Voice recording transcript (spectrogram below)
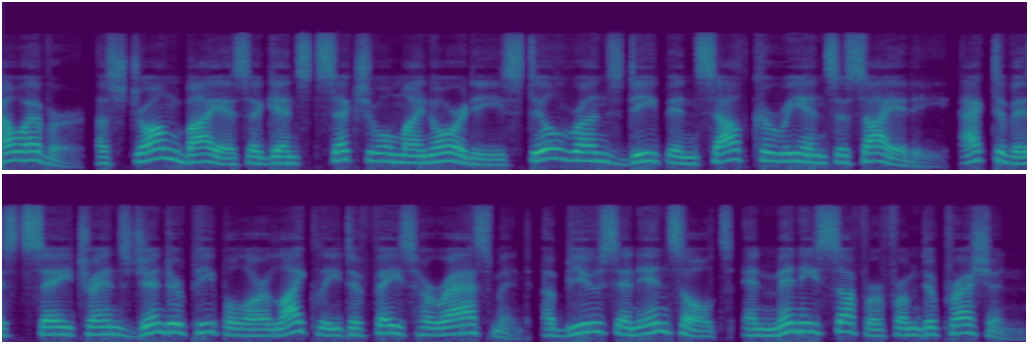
However, a strong bias against sexual minorities still runs deep in South Korean society. Activists say transgender people are likely to face harassment, abuse, and insults, and many suffer from depression.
